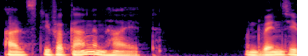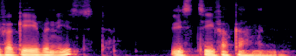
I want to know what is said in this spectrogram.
als die Vergangenheit? Und wenn sie vergeben ist, ist sie vergangen.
